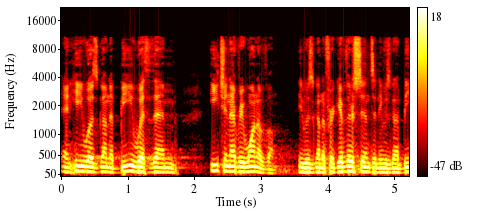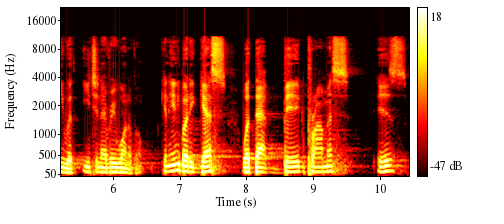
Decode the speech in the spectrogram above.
and he was going to be with them, each and every one of them. He was going to forgive their sins and he was going to be with each and every one of them. Can anybody guess what that big promise is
